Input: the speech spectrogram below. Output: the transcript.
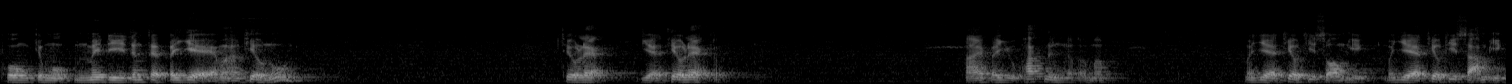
โพรงจมูกมันไม่ดีตั้งแต่ไปแย่มาเที่ยวนู้น เที่ยวแรก แย่เที่ยวแรกก็ หายไปอยู่พักหนึ่งแล้วก็มามาแย่เที่ยวที่สองอีก มาแย่เที่ยวที่สามอีก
